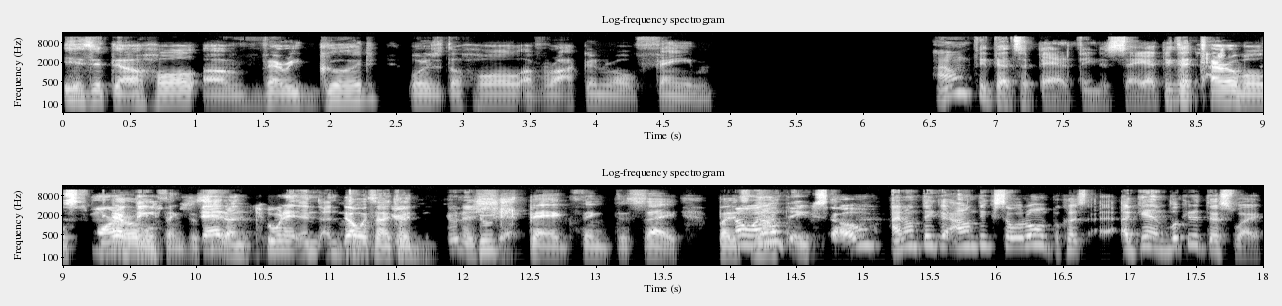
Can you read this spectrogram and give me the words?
Is it the whole of very good, or is it the whole of rock and roll fame? I don't think that's a bad thing to say. I think It's a terrible, terrible thing, thing to say. on doing it. And, and No, it's not. A douchebag thing to say, but it's no, I don't think so. I don't think I don't think so at all. Because again, look at it this way.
